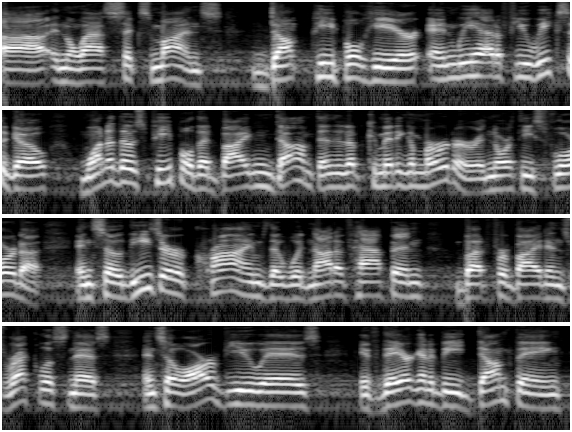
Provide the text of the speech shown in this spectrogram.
uh, in the last six months, dumped people here. And we had a few weeks ago, one of those people that Biden dumped ended up committing a murder in Northeast Florida. And so these are crimes that would not have happened but for Biden's recklessness. And so our view is if they are going to be dumping,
